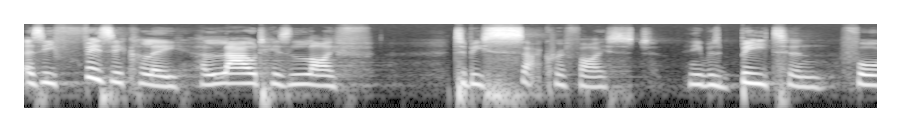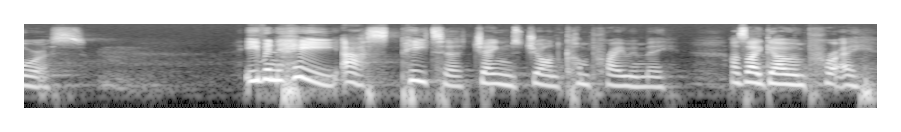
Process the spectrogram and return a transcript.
as he physically allowed his life to be sacrificed, and he was beaten for us. Even he asked Peter, James, John, come pray with me as I go and pray.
